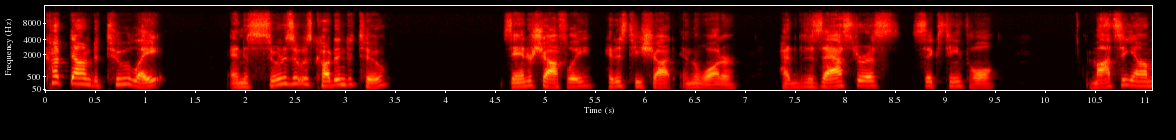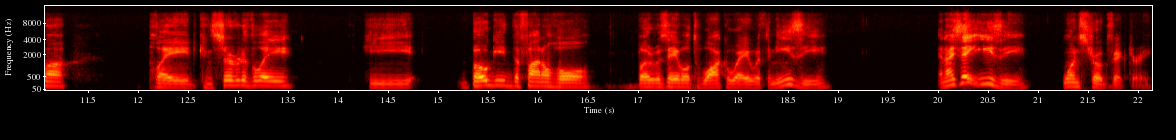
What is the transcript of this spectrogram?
cut down to two late. And as soon as it was cut into two, Xander Schauffele hit his tee shot in the water, had a disastrous 16th hole. Matsuyama played conservatively. He bogeyed the final hole, but was able to walk away with an easy, and I say easy, one stroke victory.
